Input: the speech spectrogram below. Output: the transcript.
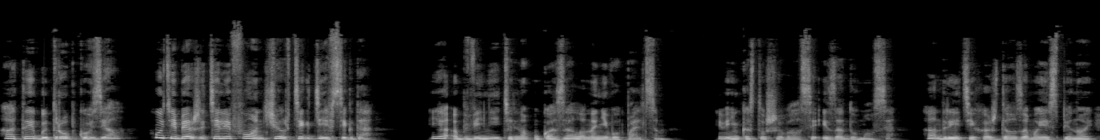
«А ты бы трубку взял? У тебя же телефон черти где всегда!» Я обвинительно указала на него пальцем. Венька стушевался и задумался. Андрей тихо ждал за моей спиной,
